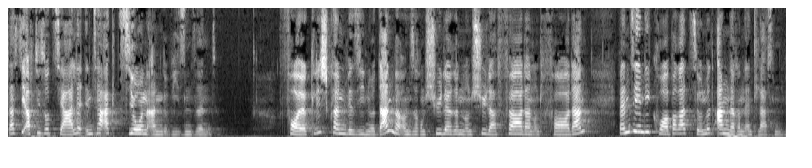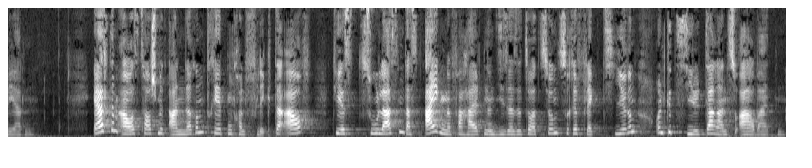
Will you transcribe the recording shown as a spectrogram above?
dass sie auf die soziale Interaktion angewiesen sind. Folglich können wir sie nur dann bei unseren Schülerinnen und Schülern fördern und fordern, wenn sie in die Kooperation mit anderen entlassen werden. Erst im Austausch mit anderen treten Konflikte auf, die es zulassen, das eigene Verhalten in dieser Situation zu reflektieren und gezielt daran zu arbeiten.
